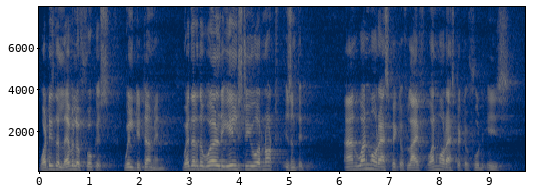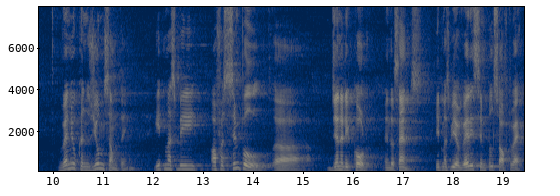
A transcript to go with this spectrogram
What is the level of focus will determine whether the world yields to you or not, isn't it? And one more aspect of life, one more aspect of food is, when you consume something, it must be of a simple uh, genetic code in the sense, it must be a very simple software.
